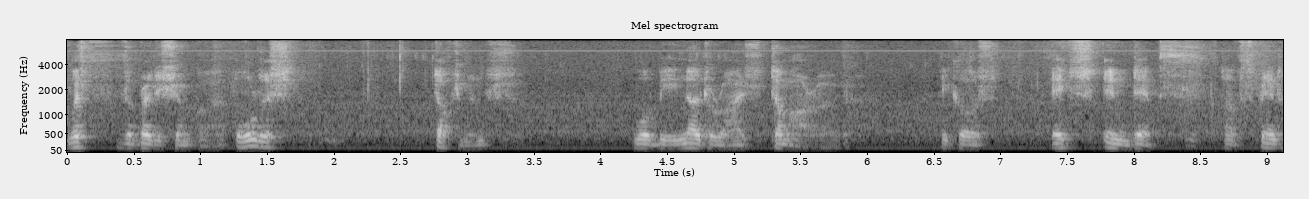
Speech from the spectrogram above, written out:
with the British Empire, all this documents will be notarized tomorrow because it's in depth. I've spent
